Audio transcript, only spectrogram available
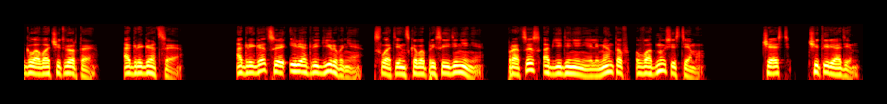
Глава 4. Агрегация. Агрегация или агрегирование, с латинского присоединение, процесс объединения элементов в одну систему. Часть 4.1.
